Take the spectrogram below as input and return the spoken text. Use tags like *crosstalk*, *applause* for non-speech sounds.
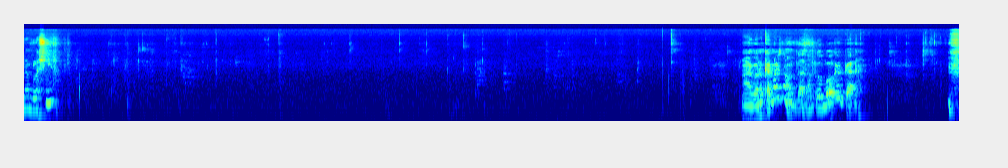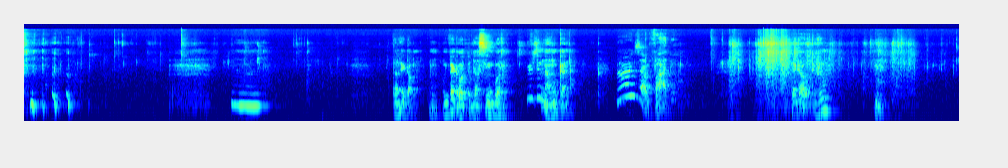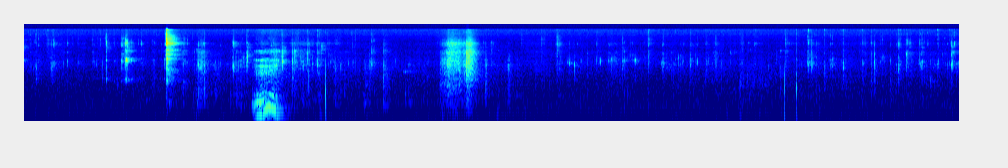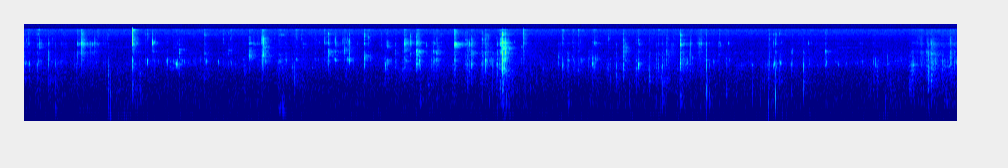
Da bolachinha. Ah, agora não quero mais não, tá na tua boca, cara. hum. *laughs* Tá legal. Vamos pegar outro pedacinho, bora. Não, cara. Safado. Vou pegar outro, viu? Hum. Hum.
